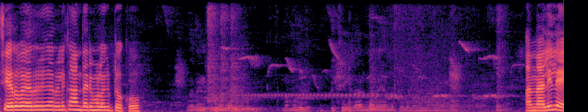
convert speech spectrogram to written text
ചെറുപയർ കയറിൽ കാന്താരി മുളക് ഇട്ട് വെക്കോ? എന്നാലില്ലേ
